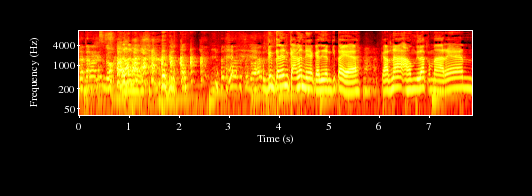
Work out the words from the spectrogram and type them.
Datanglah ke. Mungkin kalian kangen ya kehadiran kita ya. Karena alhamdulillah kemarin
